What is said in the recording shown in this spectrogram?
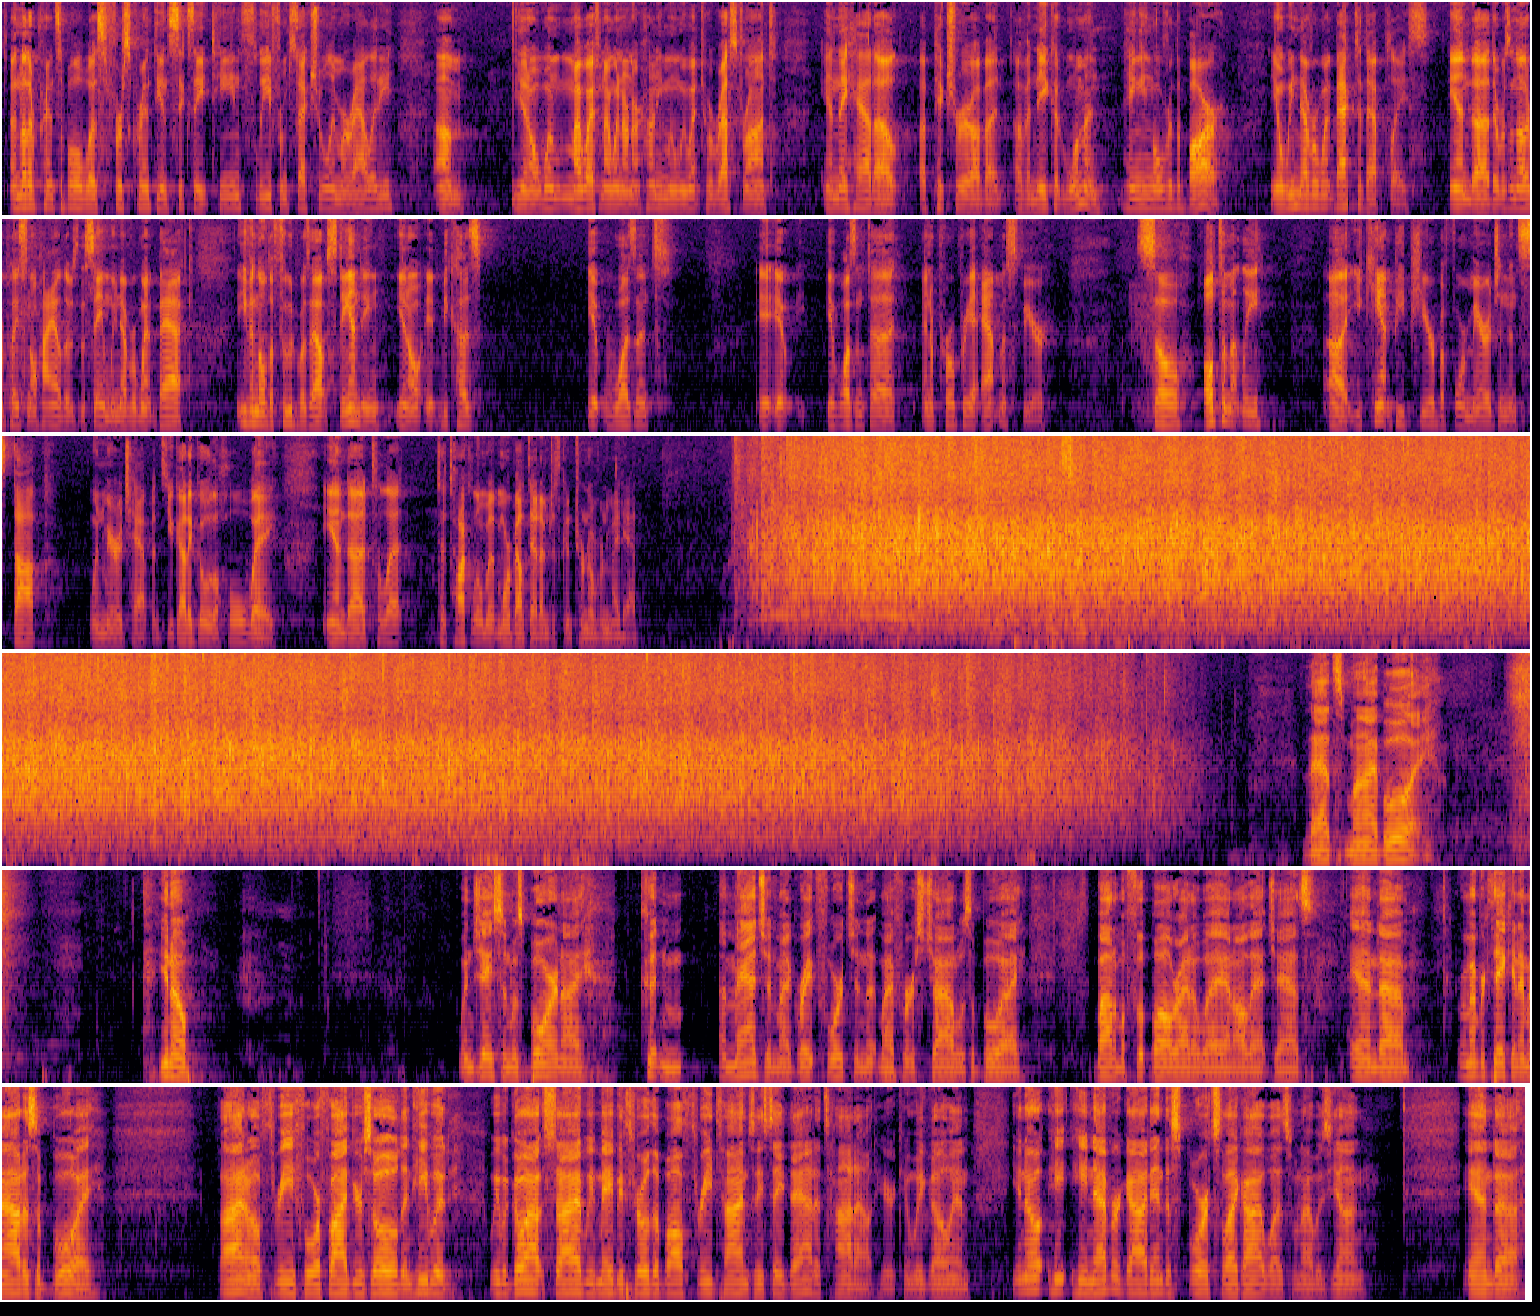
another principle was 1 Corinthians 6.18, flee from sexual immorality. Um, you know, when my wife and I went on our honeymoon, we went to a restaurant, and they had a, a picture of a, of a naked woman hanging over the bar. You know, we never went back to that place. And uh, there was another place in Ohio that was the same. We never went back, even though the food was outstanding, you know, it, because it wasn't, it, it, it wasn't a, an appropriate atmosphere. So ultimately, uh, you can't be pure before marriage and then stop when marriage happens. You got to go the whole way. And uh, to let to talk a little bit more about that, I'm just going to turn over to my dad. Thanks, son. That's my boy. You know, when Jason was born, I couldn't imagine my great fortune that my first child was a boy. I bought him a football right away and all that jazz. And um, I remember taking him out as a boy, I don't know, three, four, five years old, and he would, we would go outside, we'd maybe throw the ball three times, and he'd say, Dad, it's hot out here, can we go in? You know, he, he never got into sports like I was when I was young. And, uh,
